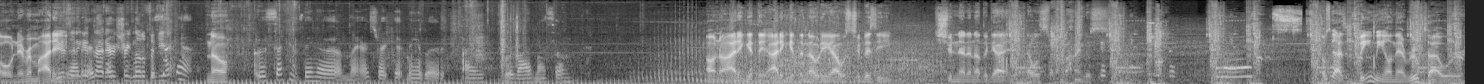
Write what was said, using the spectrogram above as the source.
Oh, never mind. I You guys didn't. didn't get that airstrike notification? second, No. the second thing, uh, my airstrike hit me, but I revived myself. Oh no, I didn't get the. I didn't get the noti. I was too busy shooting at another guy that was behind us. Those guys beat me on that rooftop where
